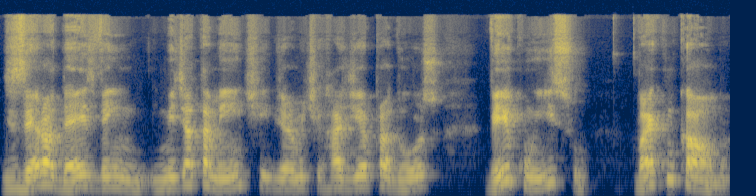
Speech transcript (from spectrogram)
de 0 a 10, vem imediatamente, geralmente radia para dorso. Veio com isso, vai com calma.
